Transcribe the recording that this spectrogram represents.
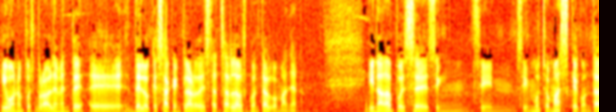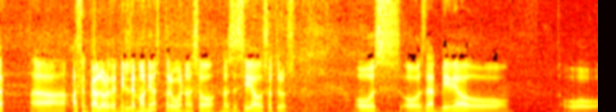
Y bueno, pues probablemente eh, de lo que saquen claro de esta charla os cuente algo mañana. Y nada, pues eh, sin, sin, sin, mucho más que contar. Uh, hace un calor de mil demonios, pero bueno, eso no sé si a vosotros os, os da envidia o, o,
